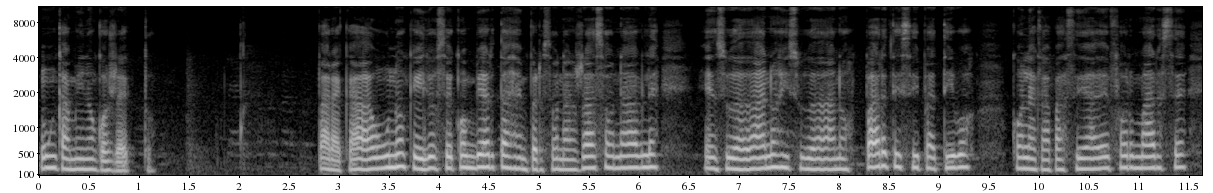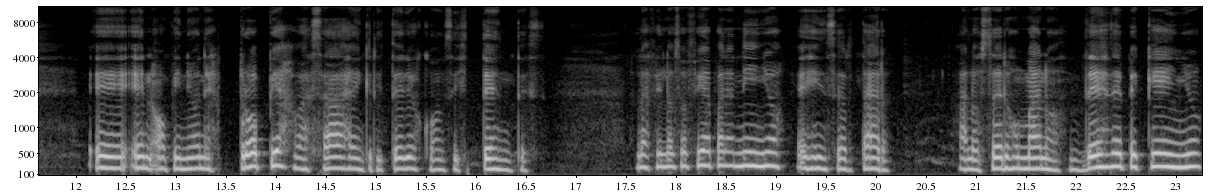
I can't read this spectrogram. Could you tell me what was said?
un camino correcto. Para cada uno que ellos se conviertan en personas razonables, en ciudadanos y ciudadanos participativos con la capacidad de formarse eh, en opiniones propias basadas en criterios consistentes. La filosofía para niños es insertar a los seres humanos desde pequeño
